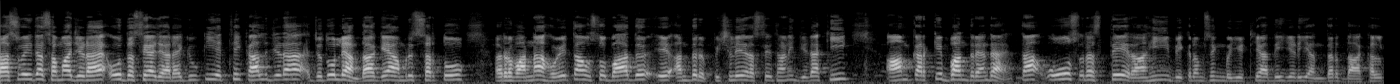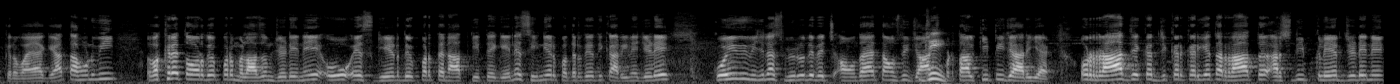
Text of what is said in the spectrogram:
10 ਵਜੇ ਦਾ ਸਮਾਂ ਜਿਹੜਾ ਹੈ ਉਹ ਦੱਸਿਆ ਜਾ ਰਿਹਾ ਕਿਉਂਕਿ ਇੱਥੇ ਕੱਲ ਜਿਹੜਾ ਜਦੋਂ ਲਿਆਂਦਾ ਗਿਆ ਅੰਮ੍ਰਿਤਸਰ ਤੋਂ ਰਵਾਨਾ ਹੋਏ ਤਾਂ ਉਸ ਤੋਂ ਬਾਅਦ ਇਹ ਅੰਦਰ ਪਿਛਲੇ ਰਸਤੇ ਥਾਣੀ ਜਿਹੜਾ ਕਿ ਆਮ ਕਰਕੇ ਬੰਦ ਰਹਿੰਦਾ ਹੈ ਤਾਂ ਉਸ ਰਸਤੇ ਰਾਹੀਂ ਵਿਕਰਮ ਸਿੰਘ ਮਜੀਠੀਆ ਦੀ ਜਿਹੜੀ ਅੰਦਰ ਦਾਖਲ ਕਰਵਾਇਆ ਗਿਆ। ਤਾਂ ਹੁਣ ਵੀ ਵੱਖਰੇ ਤੌਰ ਦੇ ਉੱਪਰ ਮੁਲਾਜ਼ਮ ਜਿਹੜੇ ਨੇ ਉਹ ਇਸ ਗੇਟ ਦੇ ਉੱਪਰ ਤੈਨਾਤ ਕੀਤੇ ਗਏ ਨੇ ਸੀਨੀਅਰ ਪੱਧਰ ਦੇ ਅਧਿਕਾਰੀ ਨੇ ਜਿਹੜੇ ਕੋਈ ਵੀ ਵਿਜੀਲੈਂਸ ਬਿਊਰੋ ਦੇ ਵਿੱਚ ਆਉਂਦਾ ਹੈ ਤਾਂ ਉਸ ਦੀ। ਜਾਂਚ ਪੜਤਾਲ ਕੀਤੀ ਜਾ ਰਹੀ ਹੈ ਔਰ ਰਾਤ ਜੇਕਰ ਜ਼ਿਕਰ ਕਰੀਏ ਤਾਂ ਰਾਤ ਅਰਸ਼ਦੀਪ ਕਲੇਰ ਜਿਹੜੇ ਨੇ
